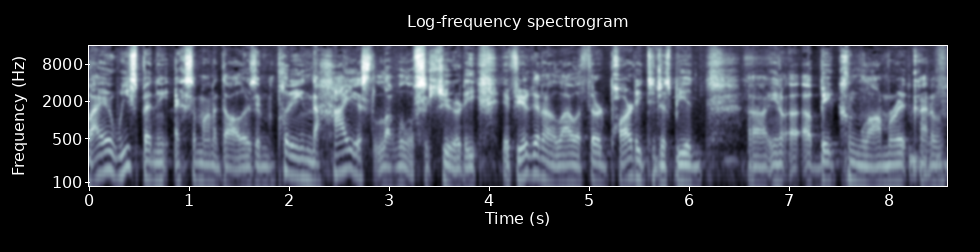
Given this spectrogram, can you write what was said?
why are we spending X amount of dollars and putting the highest level of security if you're going to allow a third party to just be a, uh, you know, a, a, big conglomerate kind of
